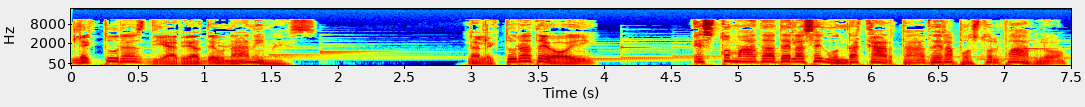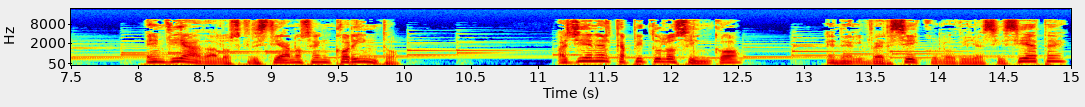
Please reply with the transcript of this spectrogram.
Lecturas Diarias de Unánimes. La lectura de hoy es tomada de la segunda carta del apóstol Pablo, enviada a los cristianos en Corinto. Allí en el capítulo 5, en el versículo 17,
